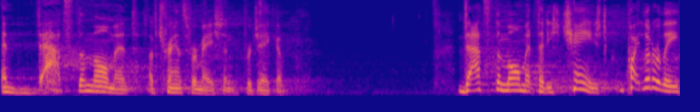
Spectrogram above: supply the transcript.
And that's the moment of transformation for Jacob. That's the moment that he's changed. Quite literally,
